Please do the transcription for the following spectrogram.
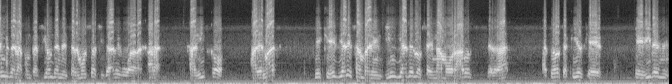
años de la fundación de nuestra hermosa ciudad de Guadalajara, Jalisco. Además de que es día de San Valentín, día de los enamorados, ¿verdad? A todos aquellos que, que viven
